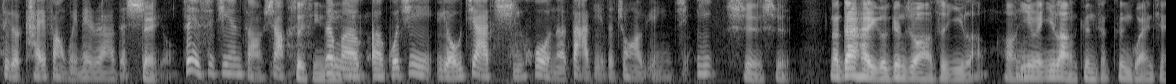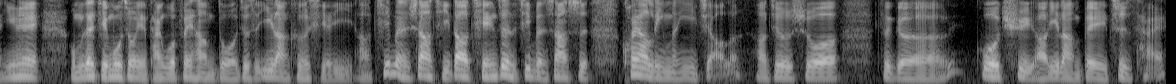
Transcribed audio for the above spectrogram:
这个开放委内瑞拉的石油，这也是今天早上最近那么呃国际油价期货呢大跌的重要原因之一。是是，那当然还有一个更重要的是伊朗啊，因为伊朗更加更关键，因为我们在节目中也谈过非常多，就是伊朗核协议啊，基本上提到前一阵子基本上是快要临门一脚了啊，就是说这个过去啊伊朗被制裁。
